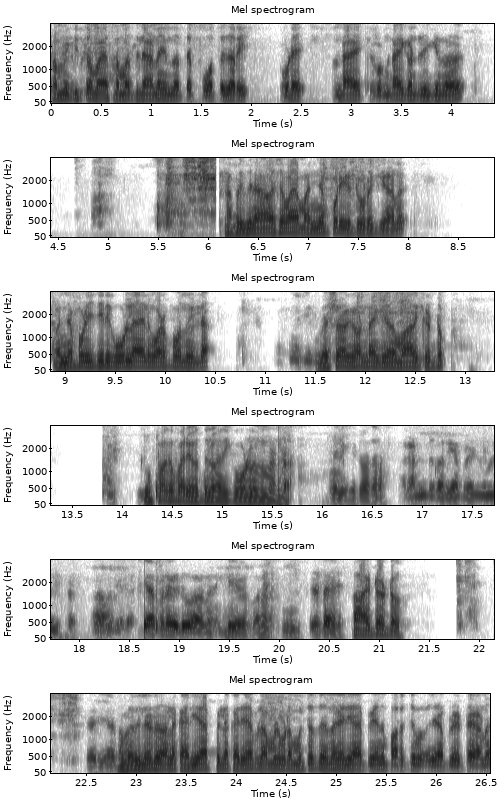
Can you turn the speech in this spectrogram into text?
സംയുക്തമായ ശ്രമത്തിലാണ് ഇന്നത്തെ പോത്തുകറി ഇവിടെ ഉണ്ടായി ഉണ്ടായിക്കൊണ്ടിരിക്കുന്നത്. അപ്പോൾ ഇതിനാവശ്യമായ മഞ്ഞപ്പൊടി ഇട്ട് കൊടുക്കുകയാണ്. മഞ്ഞപ്പൊടി ഇച്ചിരി കൂടുതലായാലും കുഴപ്പമൊന്നുമില്ല. വിഷമൊക്കെ ഉണ്ടെങ്കിൽ അത് മാറിക്കിട്ടും. ഉപ്പൊക്കെ പരുവത്തിന് മതി കൂടുതലൊന്നും വേണ്ട. അങ്ങനെ കിട്ടും അതാ രണ്ട് ഇടുവാണ്. പറ. ഇടട്ടെ? ആ ഇട്ടോ ഇട്ടോ അപ്പോൾ ഇതിലോട്ട് നല്ല കരിയാപ്പില കരിയാപ്പില നമ്മളിവിടെ മുറ്റത്ത് നിന്ന് കരിയാപ്പില എന്ന് പറിച്ച് കരിയാപ്പില ഇട്ടതാണ്.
